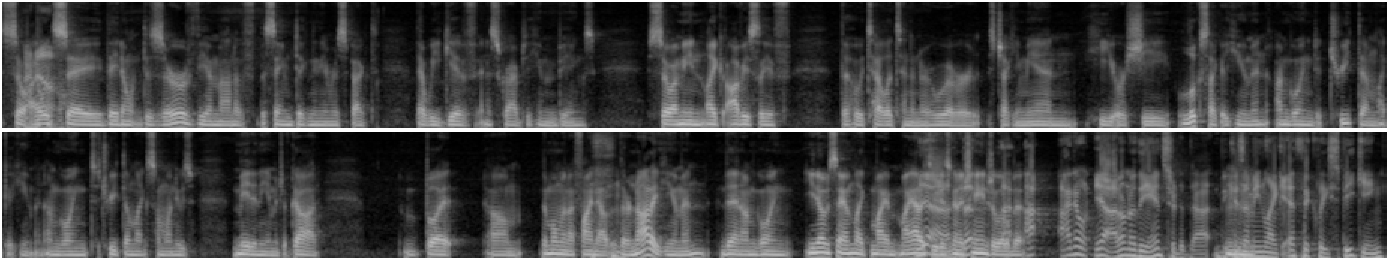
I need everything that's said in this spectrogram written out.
so I I, would say they don't deserve the amount of the same dignity and respect that we give and ascribe to human beings. So I mean, like obviously, if the hotel attendant or whoever is checking me in, he or she looks like a human, I'm going to treat them like a human. I'm going to treat them like someone who's made in the image of God. But um, the moment I find out that they're not a human, then I'm going. You know what I'm saying? Like my my attitude Yeah, is going to change a little I, bit. I, I don't. Yeah, I don't know the answer to that because I mean, like ethically speaking,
